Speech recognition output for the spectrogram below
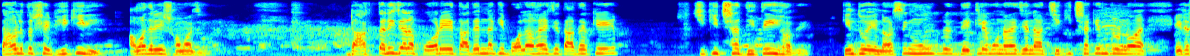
তাহলে তো সে ভিকিরি আমাদের এই সমাজে। ডাক্তারি যারা পড়ে, তাদের নাকি বলা হয় যে তাদেরকে চিকিৎসা দিতেই হবে। কিন্তু এই নার্সিং হোম দেখলে মনে হয় যে না, চিকিৎসা কেন্দ্র নয়, এটা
